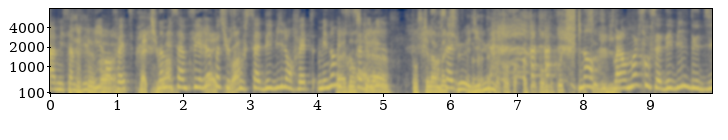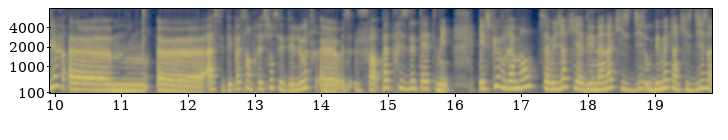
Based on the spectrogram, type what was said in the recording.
Ah mais ça me fait rire en fait. Bah, tu non vois. mais ça me fait rire Bah, parce que je trouve ça débile en fait. Mais non mais Bah, je trouve ça débile. Dans ce cas-là, ça- match-le et dis-lui. Attends, attends, attends, attends, pourquoi tu trouves Non, ça débile bah alors moi je trouve ça débile de dire euh, euh, ah c'était pas sans pression c'était l'autre euh, enfin pas de prise de tête mais est-ce que vraiment ça veut dire qu'il y a des nanas qui se disent ou des mecs hein, qui se disent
